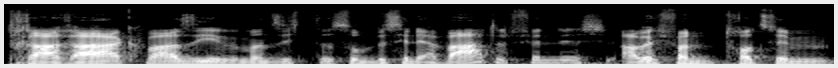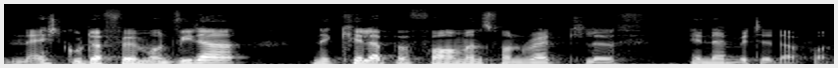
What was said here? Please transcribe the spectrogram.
Trara quasi, wie man sich das so ein bisschen erwartet, finde ich. Aber ich fand trotzdem ein echt guter Film und wieder eine Killer-Performance von Radcliffe in der Mitte davon.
